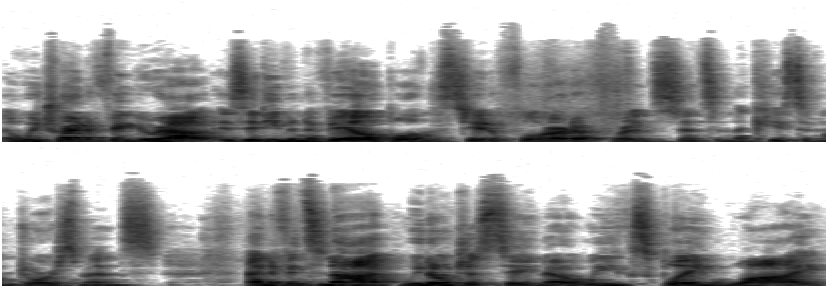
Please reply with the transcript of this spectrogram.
and we try to figure out is it even available in the state of Florida, for instance, in the case of endorsements. And if it's not, we don't just say no. We explain why.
